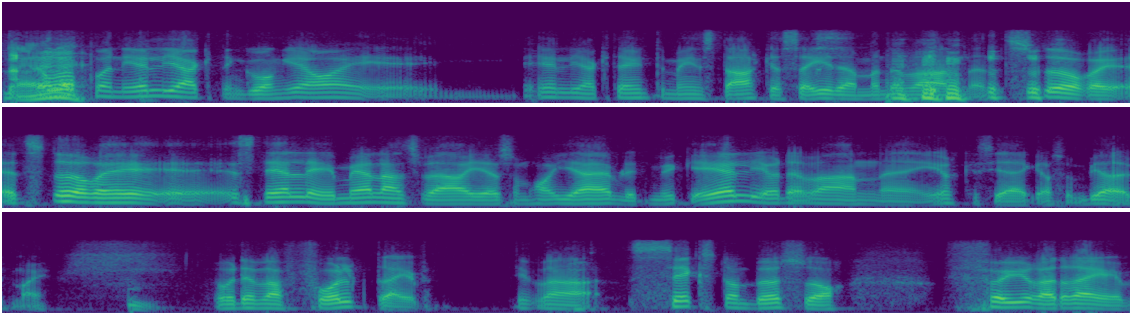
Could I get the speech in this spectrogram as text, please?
Nej. Jag var på en älgjakt en gång. Jag är, älgjakt är inte min starka sida men det var en, ett, större, ett större eh, ställe i Mellansverige som har jävligt mycket älg och det var en uh, yrkesjägare som bjöd mig. Mm. Och det var folkdrev. Det var 16 bössor, fyra drev,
